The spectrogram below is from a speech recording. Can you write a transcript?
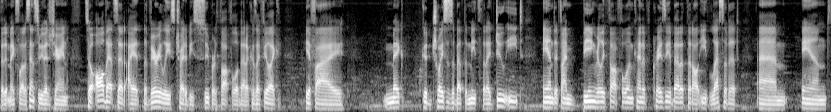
that it makes a lot of sense to be vegetarian. So all that said, I at the very least try to be super thoughtful about it because I feel like if I make good choices about the meats that I do eat, and if I'm being really thoughtful and kind of crazy about it, that I'll eat less of it. Um, and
